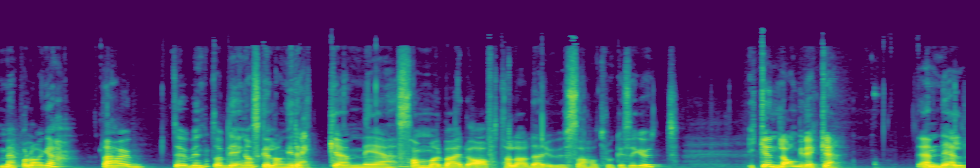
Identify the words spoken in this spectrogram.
med på laget? De har jo det er begynt å bli en ganske lang rekke med samarbeid og avtaler der USA har trukket seg ut. Ikke en lang rekke. Det er en del.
